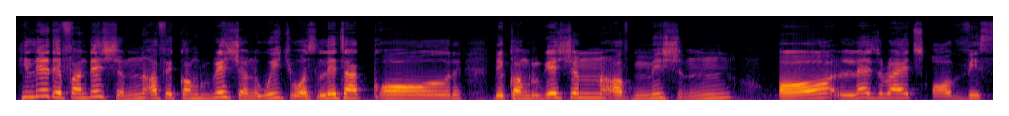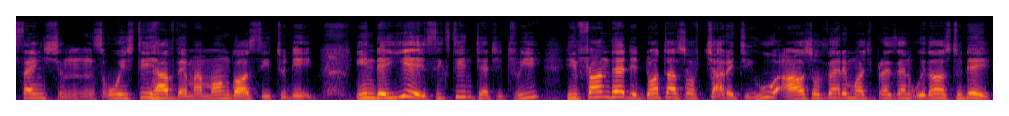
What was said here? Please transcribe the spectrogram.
he laid the foundation of a congregation which was later called the Congregation of Mission or Lazarites or Vincentians. We still have them among us today. In the year 1633, he founded the Daughters of Charity, who are also very much present with us today.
